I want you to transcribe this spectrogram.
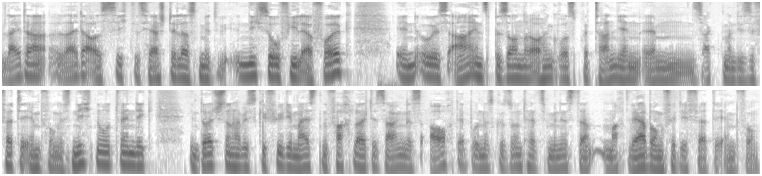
Leider, leider aus Sicht des Herstellers mit nicht so viel Erfolg. In USA, insbesondere auch in Großbritannien, ähm, sagt man, diese vierte Impfung ist nicht notwendig. In Deutschland habe ich das Gefühl, die meisten Fachleute sagen das auch. Der Bundes Bundesgesundheitsminister macht Werbung für die vierte Impfung.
